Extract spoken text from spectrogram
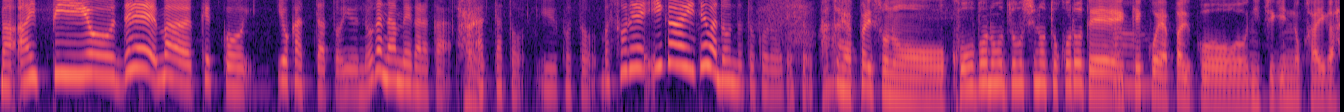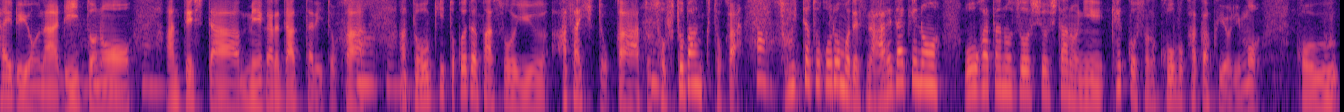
まあ、IPO で、まあ、結構良かったというのが何銘柄かはい。あったということ、まあ、それ以外ではどんなところでしょうか？あとやっぱりその公募の増資のところで結構やっぱりこう日銀の買いが入るようなリートの安定した銘柄であったりとかあと大きいところではまあそういう朝日とかあとソフトバンクとかそういったところもですねあれだけの大型の増資をしたのに結構その公募価格よりもこ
